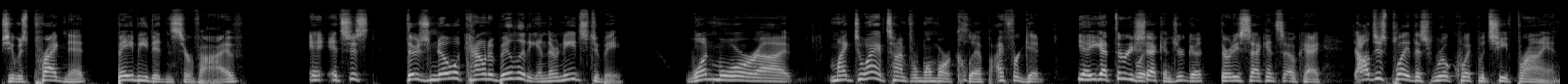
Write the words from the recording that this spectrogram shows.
She was pregnant. Baby didn't survive. It's just, there's no accountability, and there needs to be. One more, uh, Mike, do I have time for one more clip? I forget. Yeah, you got 30 Wait. seconds. You're good. 30 seconds? Okay. I'll just play this real quick with Chief Bryant.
